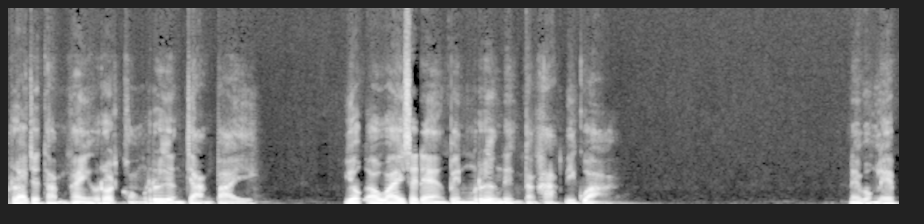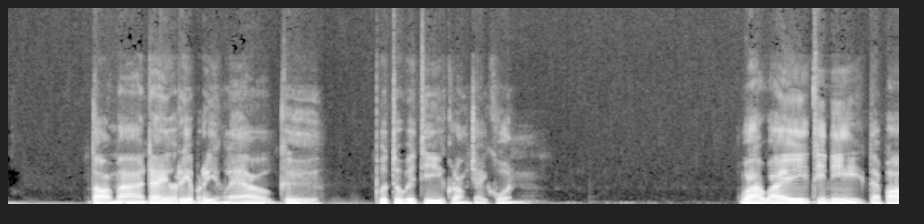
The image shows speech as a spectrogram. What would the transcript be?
เพราะจะทำให้รถของเรื่องจางไป ยกเอาไว้แสดงเป็นเรื่องหนึ่งต่างหากดีกว่า ในวงเล็บ ต่อมาได้เรียบเรียงแล้วคือ พุทธวิธีกรองใจคน ว่าไว้ที่นี่แต่พอ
